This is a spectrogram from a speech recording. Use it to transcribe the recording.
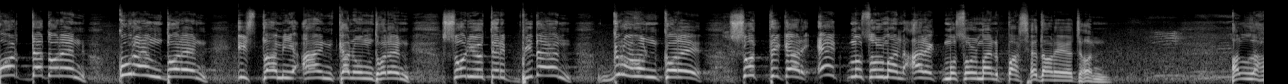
পর্দা ধরেন, কোরআন ধরেন, ইসলামী আইন কানুন ধরেন, শরীয়তের বিধান গ্রহণ করে সত্যিকার এক মুসলমান আরেক মুসলমান পাশে দাঁড়িয়ে যান। আল্লাহ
